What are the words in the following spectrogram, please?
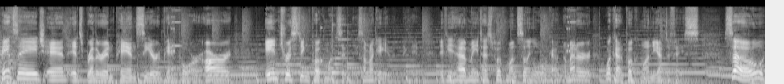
Pansage and its brethren Pansear and Panpour are interesting Pokemon the least. I'm not gonna give it a nickname. If you have many types of Pokemon, selling will work out, no matter what kind of Pokemon you have to face. So,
